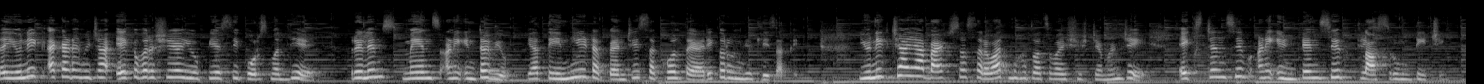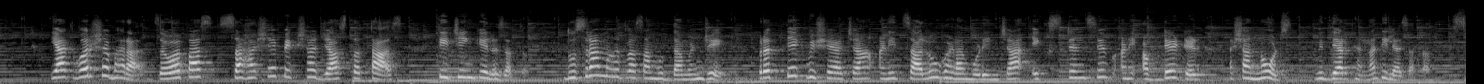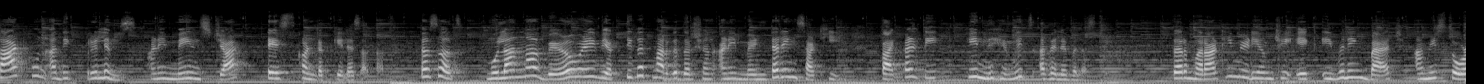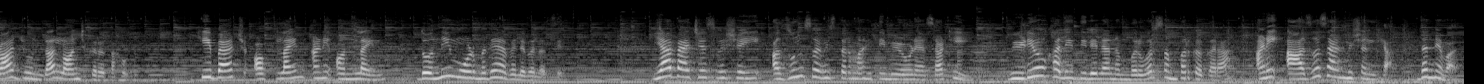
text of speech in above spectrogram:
तर युनिक अकॅडमीच्या एक वर्षीय यू पी एस सी कोर्समध्ये प्रिलिम्स मेन्स आणि इंटरव्ह्यू या तिन्ही टप्प्यांची सखोल तयारी करून घेतली जाते. युनिकच्या या बॅचचं सर्वात महत्त्वाचं वैशिष्ट्य म्हणजे एक्सटेन्सिव्ह आणि इंटेन्सिव्ह क्लासरूम टीचिंग यात वर्षभरात जवळपास सहाशेपेक्षा जास्त तास टीचिंग केलं जातं. दुसरा महत्त्वाचा मुद्दा म्हणजे प्रत्येक विषयाच्या आणि चालू घडामोडींच्या एक्सटेन्सिव्ह आणि अपडेटेड अशा नोट्स विद्यार्थ्यांना दिल्या जातात. साठहून अधिक प्रिलिम्स आणि मेन्सच्या टेस्ट कंडक्ट केल्या जातात. तसंच मुलांना वेळोवेळी व्यक्तिगत मार्गदर्शन आणि मेंटरिंगसाठी फॅकल्टी ही नेहमीच अवेलेबल असते. तर मराठी मीडियमची एक इव्हिनिंग बॅच आम्ही सोळा जूनला लॉन्च करत आहोत. ही बॅच ऑफलाईन आणि ऑनलाईन दोन्ही मोडमध्ये अवेलेबल असेल या बॅचेसविषयी अजून सविस्तर माहिती मिळवण्यासाठी व्हिडिओ खाली दिलेल्या नंबरवर संपर्क करा आणि आजच ॲडमिशन घ्या. धन्यवाद.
